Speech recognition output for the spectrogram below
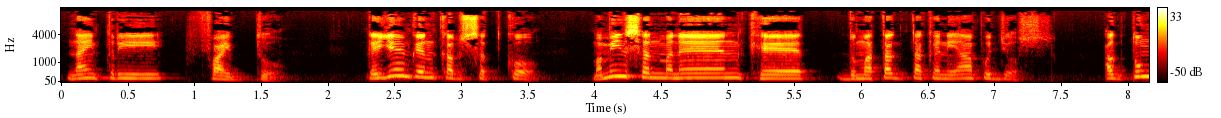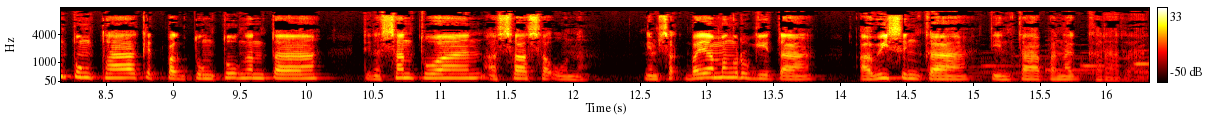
0939-862-9352. Gayem ken kabsat ko, maminsan manen ket dumatagta ka ni Apo Diyos. Agtungtung ta ket pagtungtungan ta tinasantuan asa sa una. Ngimsakbaya mang rugita, awising ka tinta panagkararag.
